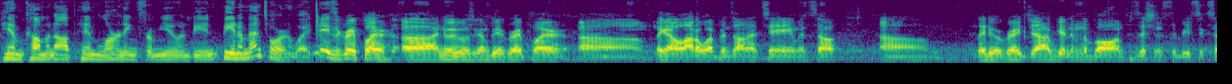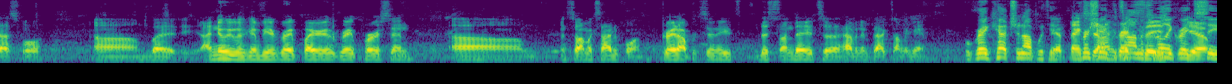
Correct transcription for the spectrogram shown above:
him coming up, him learning from you, and being being a mentor in a way? Yeah, he's a great player. Uh, I knew he was going to be a great player. Um, they got a lot of weapons on that team, and so um, they do a great job getting him the ball in positions to be successful. Um, but I knew he was going to be a great player, a great person, um, and so I'm excited for him. Great opportunity this Sunday to have an impact on the game. Well, great catching up with you. Yeah, thanks, Appreciate John. the Great time. to It's see really you. great Yep. to see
